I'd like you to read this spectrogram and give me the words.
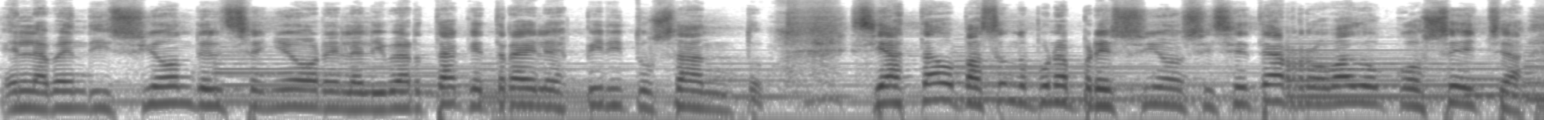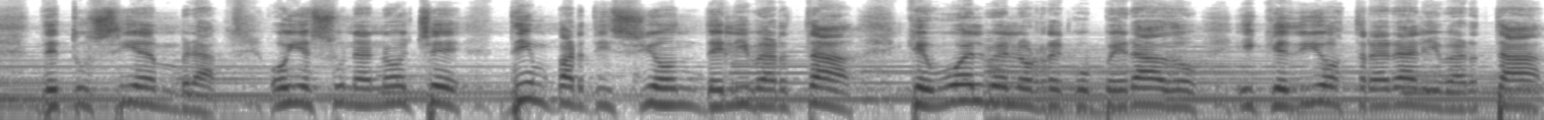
en la bendición del Señor, en la libertad que trae el Espíritu Santo. Si has estado pasando por una presión, si se te ha robado cosecha de tu siembra, hoy es una noche de impartición, de libertad, que vuelve lo recuperado y que Dios traerá libertad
